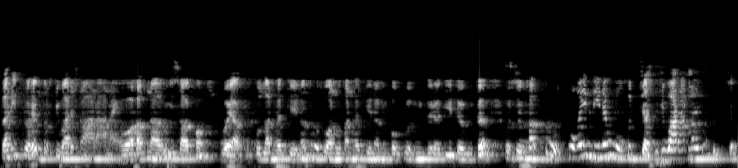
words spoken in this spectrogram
Bar Ibrahim terus diwarisno anak-anak. Wahab nahu Ishaq wa Yaqub lan hadina terus wanukan hadina min qabl min berarti Daud terus Ishaq terus. Pokoke intine mau hujah diwarakno itu hujah.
